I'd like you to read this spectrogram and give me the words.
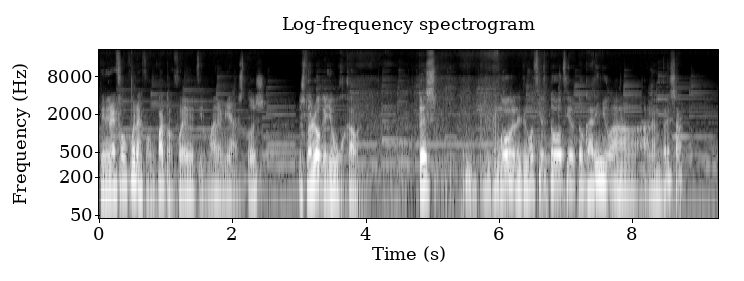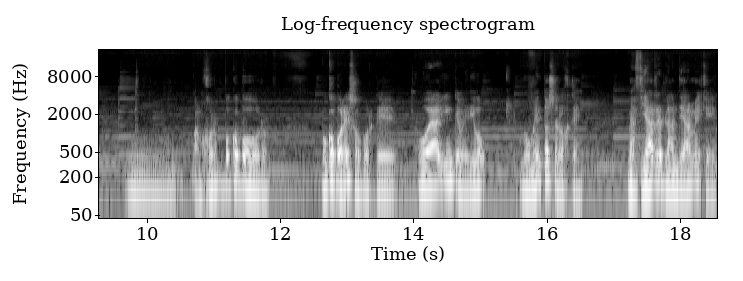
primer iPhone fue un iPhone 4, fue decir, madre mía, esto es, esto es lo que yo buscaba. Entonces, le tengo, le tengo cierto, cierto cariño a, la empresa. Mm, a lo mejor un poco por. poco por eso, porque fue alguien que me dio momentos en los que me hacía replantearme que,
